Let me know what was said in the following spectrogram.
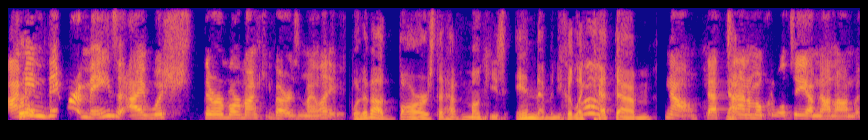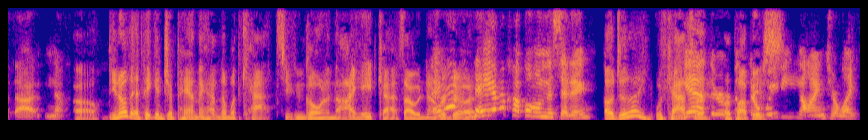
I mean, they were amazing. I wish there were more monkey bars in my life. what about bars that have monkeys in them and you could like pet them? No, that's Now- animal cruelty. I'm not on with that. No. Oh, do you know that I think in Japan they have them with cats? You can go in and I hate cats. I would never they, do it. they have a couple in the city. Oh, do they? With cats yeah, or, or but their waiting lines are like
